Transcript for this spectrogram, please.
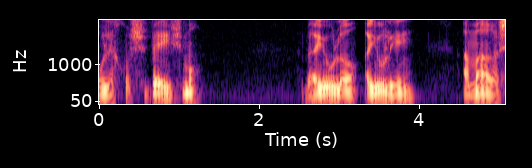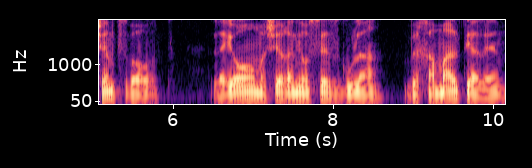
ולחושבי שמו. והיו לו, היו לי, אמר השם צבאות, ליום אשר אני עושה סגולה, וחמלתי עליהם,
